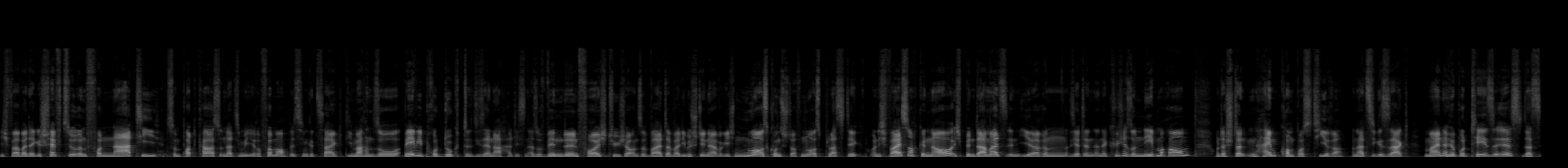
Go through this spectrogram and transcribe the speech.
Ich war bei der Geschäftsführerin von Nati zum Podcast und da hat sie mir ihre Firma auch ein bisschen gezeigt. Die machen so Babyprodukte, die sehr nachhaltig sind. Also Windeln, Feuchttücher und so weiter, weil die bestehen ja wirklich nur aus Kunststoff, nur aus Plastik. Und ich weiß noch genau, ich bin damals in ihren, sie hatte in, in der Küche so einen Nebenraum und da stand ein Heimkompostierer. Und da hat sie gesagt, meine Hypothese ist, dass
